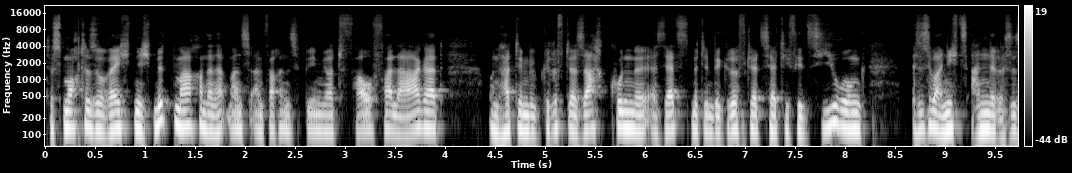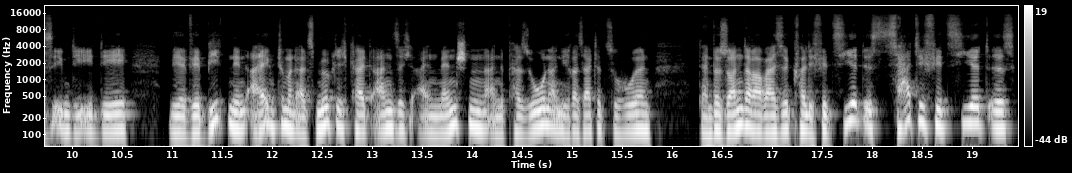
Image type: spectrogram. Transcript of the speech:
das mochte so recht nicht mitmachen. Dann hat man es einfach ins BMJV verlagert und hat den Begriff der Sachkunde ersetzt mit dem Begriff der Zertifizierung. Es ist aber nichts anderes. Es ist eben die Idee, wir, wir bieten den Eigentümern als Möglichkeit an, sich einen Menschen, eine Person an ihrer Seite zu holen, der in besonderer Weise qualifiziert ist, zertifiziert ist.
